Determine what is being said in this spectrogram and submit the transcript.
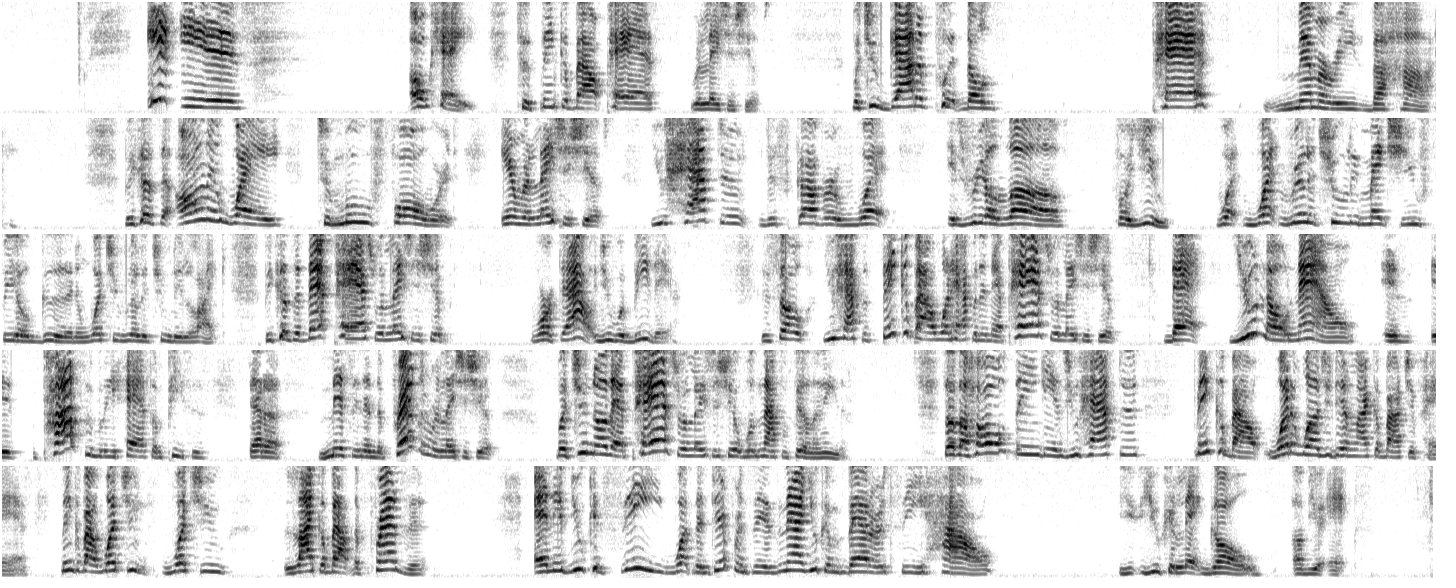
It is okay to think about past relationships, but you've got to put those past memories behind. Because the only way to move forward in relationships you have to discover what is real love for you what what really truly makes you feel good and what you really truly like because if that past relationship worked out, you would be there. And so you have to think about what happened in that past relationship that you know now is it possibly has some pieces that are missing in the present relationship, but you know that past relationship was not fulfilling either. So the whole thing is you have to think about what it was you didn't like about your past. Think about what you what you like about the present. And if you can see what the difference is, now you can better see how you, you can let go of your ex.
